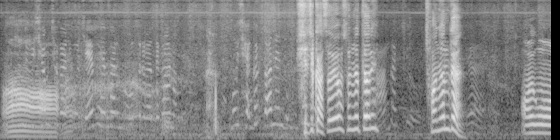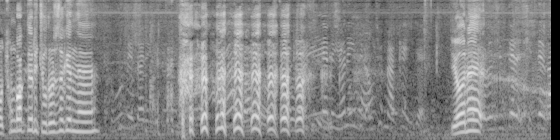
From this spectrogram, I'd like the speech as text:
시험 아 쳐가지고 재수 시집 갔어요 손녀딸이? 안 갔죠. 천연대? 아이고 총각들이 줄을 서겠네 연예인들이 엄청 이제 연애 결혼식 때 식대 가면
